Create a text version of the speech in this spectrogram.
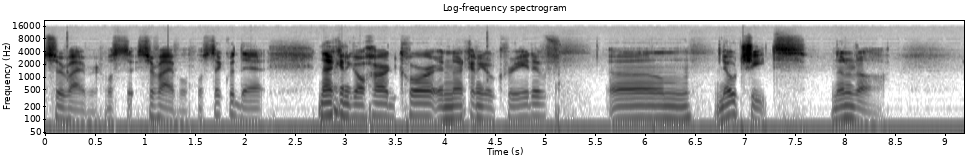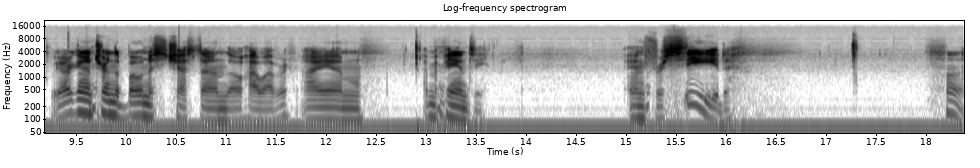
survivor. We'll survival. We'll stick with that. Not gonna go hardcore and not gonna go creative. Um, no cheats, none at all. We are gonna turn the bonus chest on though. However, I am I'm a pansy. And for seed, huh?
